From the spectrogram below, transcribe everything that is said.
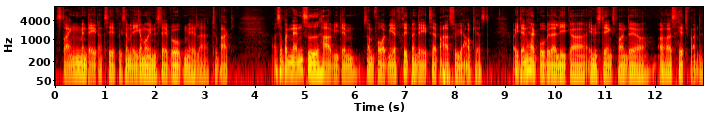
strenge mandater til for eksempel ikke at må investere i våben eller tobak. Og så på den anden side har vi dem, som får et mere frit mandat til at bare søge afkast. Og i den her gruppe, der ligger investeringsfonde og, og også hedgefonde.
